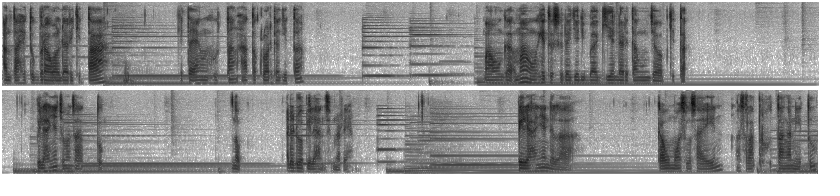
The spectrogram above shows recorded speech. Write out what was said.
Entah itu berawal dari kita, kita yang hutang atau keluarga kita. Mau nggak mau itu sudah jadi bagian dari tanggung jawab kita. Pilihannya cuma satu. Nope. Ada dua pilihan sebenarnya pilihannya adalah kamu mau selesain masalah perhutangan itu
